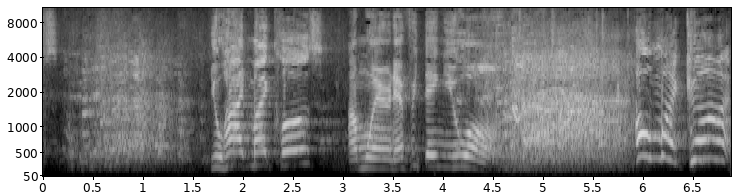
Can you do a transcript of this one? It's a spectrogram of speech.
This. You hide my clothes, I'm wearing everything you own. Oh my God!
